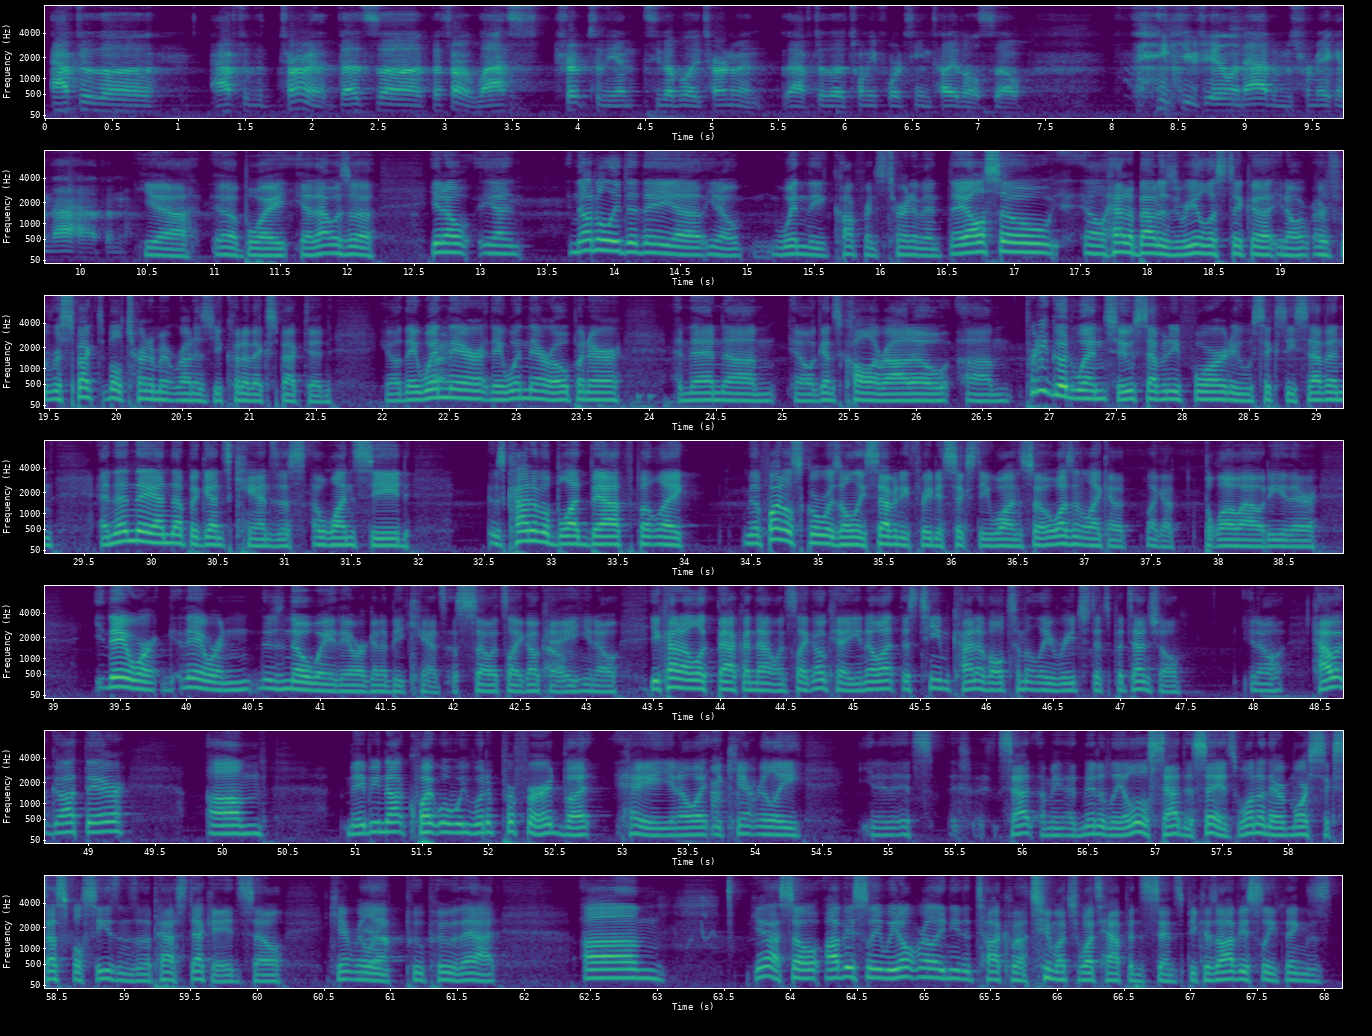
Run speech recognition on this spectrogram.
after the after the tournament. That's uh that's our last trip to the NCAA tournament after the 2014 title. So thank you, Jalen Adams, for making that happen. Yeah, oh boy, yeah, that was a, you know, yeah. Not only did they, uh, you know, win the conference tournament, they also, you know, had about as realistic, a, you know, a respectable tournament run as you could have expected. You know, they win right. their they win their opener, and then um, you know against Colorado, um, pretty good win too, seventy four to sixty seven, and then they end up against Kansas, a one seed. It was kind of a bloodbath, but like the final score was only seventy three to sixty one, so it wasn't like a like a blowout either. They were they were there's no way they were going to be Kansas. So it's like okay, you know, you kind of look back on that one. It's like okay, you know what, this team kind of ultimately reached its potential. You know how it got there. Um, maybe not quite what we would have preferred, but hey, you know what? You can't really. You know, it's sad. I mean, admittedly, a little sad to say, it's one of their more successful seasons of the past decade. So you can't really yeah. poo-poo that. Um, yeah. So obviously, we don't really need to talk about too much what's happened since because obviously things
